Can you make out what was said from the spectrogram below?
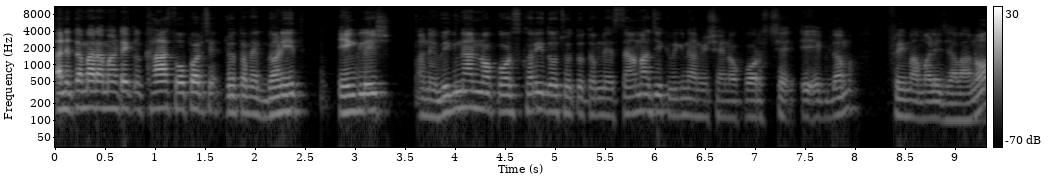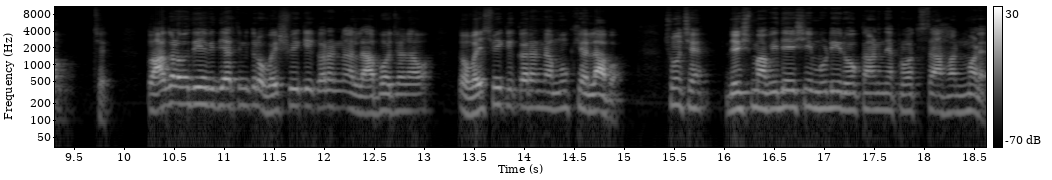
અને તમારા માટે એક ખાસ ઓફર છે. જો તમે ગણિત, ઇંગ્લિશ અને વિજ્ઞાનનો કોર્સ ખરીદો છો, તો તમને સામાજિક વિજ્ઞાન વિષયનો કોર્સ છે એ એકદમ ફ્રીમાં મળી જવાનો છે. તો આગળ વધીએ વિદ્યાર્થી મિત્રો, વૈશ્વિકીકરણના લાભો જણાવો. તો વૈશ્વિકીકરણના મુખ્ય લાભો શું છે? દેશમાં વિદેશી મૂડી રોકાણને પ્રોત્સાહન મળે.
